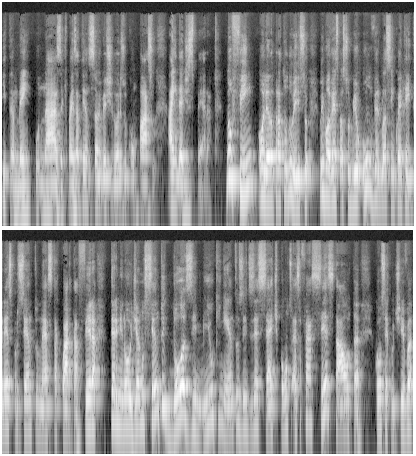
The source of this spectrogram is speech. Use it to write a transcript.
e também o Nasdaq. Mas atenção, investidores, o compasso ainda é de espera. No fim, olhando para tudo isso, o Ibovespa subiu 1,53% nesta quarta-feira, terminou o dia no 112.517 pontos. Essa foi a sexta alta consecutiva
